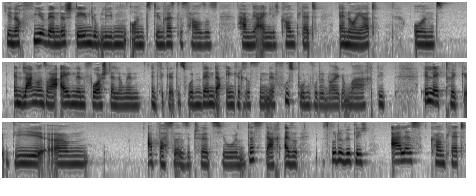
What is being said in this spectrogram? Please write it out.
hier noch vier Wände stehen geblieben und den Rest des Hauses haben wir eigentlich komplett erneuert und entlang unserer eigenen Vorstellungen entwickelt. Es wurden Wände eingerissen, der Fußboden wurde neu gemacht, die Elektrik, die ähm, Abwassersituation, das Dach. Also es wurde wirklich alles komplett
